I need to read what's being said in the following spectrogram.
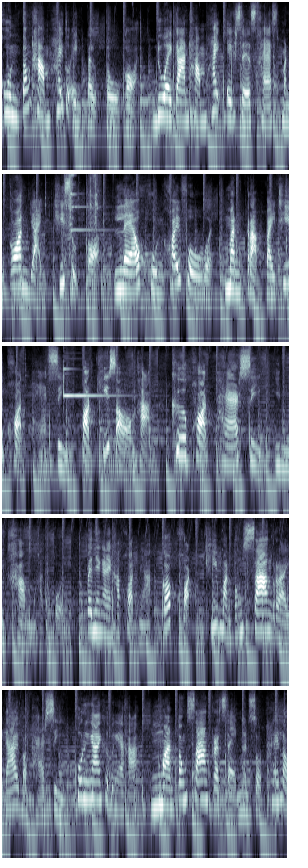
คุณต้องทำให้ตัวเองเติบโตก่อนโดยการทำให้ excess cash มันก้อนใหญ่ที่สุดก่อน แล้วคุณค่อย forward มันกลับไปที่พอร์ต passive พอร์ตที่ 2 ค่ะ คือพอร์ต passive income ค่ะทุกคน เป็นยังไงคะพอร์ตเนี้ย ก็พอร์ตที่มันต้องสร้างรายได้แบบ passive พูดง่ายๆคือเป็นไงคะ มันต้องสร้างกระแสเงินสดให้เรา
